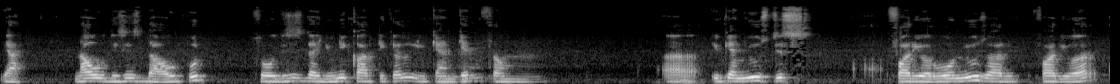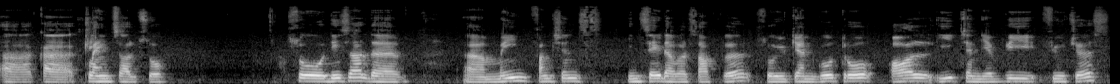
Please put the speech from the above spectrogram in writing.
Yeah. Now this is the output. So this is the unique article you can get from uh, you can use this for your own use or for your uh, clients also. So these are the uh, main functions inside our software. So you can go through all each and every features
